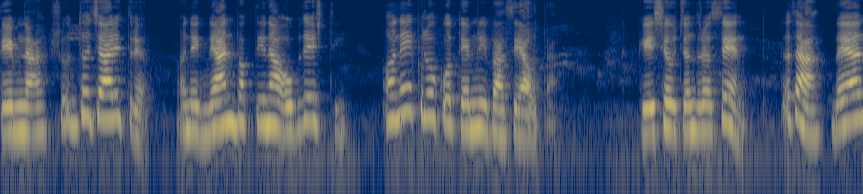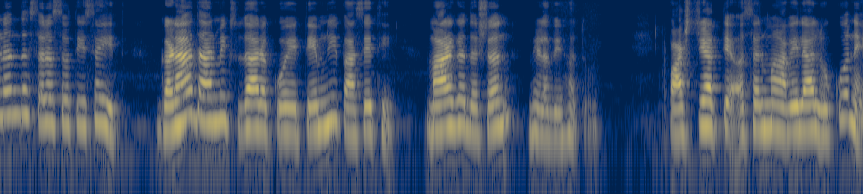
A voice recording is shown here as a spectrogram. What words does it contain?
તેમના શુદ્ધ ચારિત્ર્ય અને જ્ઞાન ભક્તિના ઉપદેશથી અનેક લોકો તેમની પાસે આવતા. કેશવચંદ્ર સેન તથા દયાનંદ સરસ્વતી સહિત ઘણા ધાર્મિક સુધારકોએ તેમની પાસેથી માર્ગદર્શન મેળવ્યું હતું. પાશ્ચાત્ય અસરમાં આવેલા લોકોને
